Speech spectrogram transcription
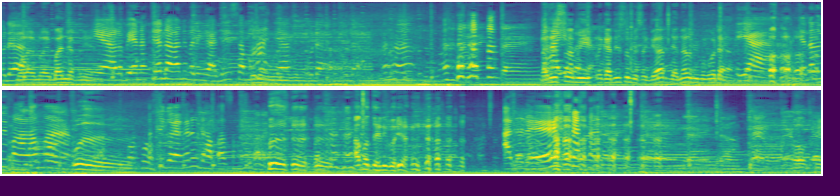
Udah. mulai mulai banyak nih. ya. Iya, lebih enak janda kan dibanding gadis sama Benar, aja. Udah, udah. Gadis Bahaya lebih gadis lebih segar, janda lebih menggoda. Iya, janda lebih pengalaman. Wah. Pasti goyangannya udah hafal semua. Apa tuh yang digoyang? Ada deh. Oke.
